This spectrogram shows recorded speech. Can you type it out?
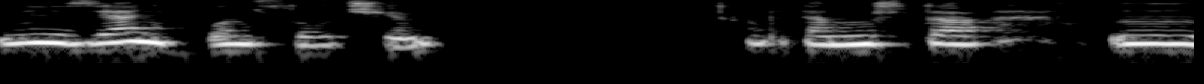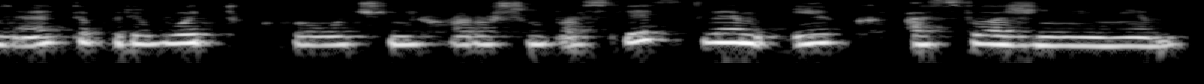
Нельзя ни в коем случае потому что это приводит к очень хорошим последствиям и к осложнениям.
